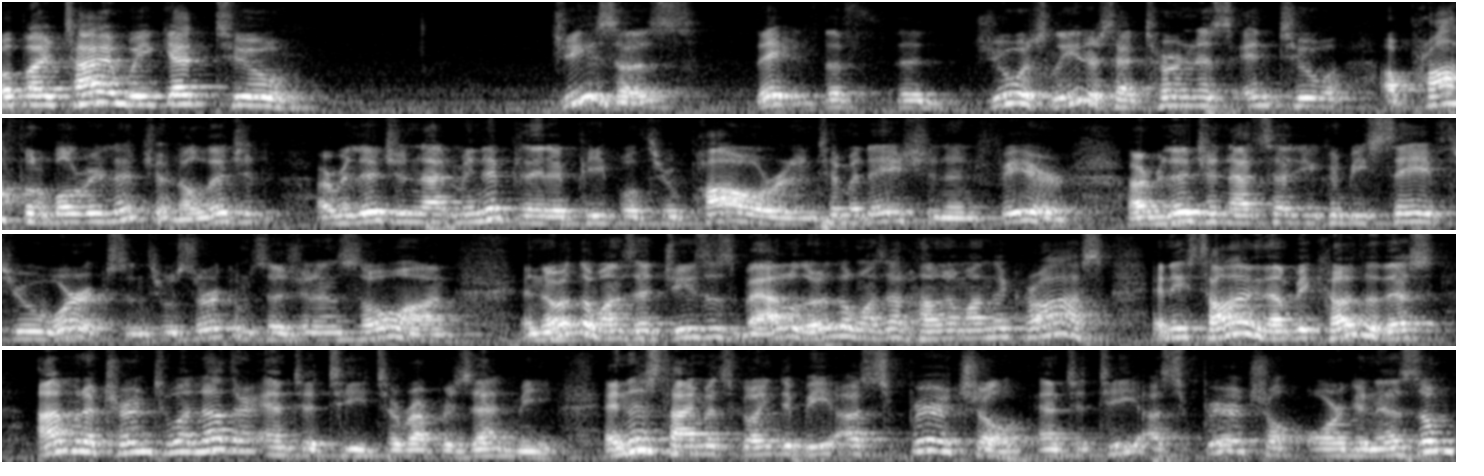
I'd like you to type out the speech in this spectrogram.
But by the time we get to Jesus, they, the, the Jewish leaders had turned this into a profitable religion, a religion, a religion that manipulated people through power and intimidation and fear, a religion that said you could be saved through works and through circumcision and so on. And they're the ones that Jesus battled, they're the ones that hung him on the cross. And he's telling them, because of this, I'm going to turn to another entity to represent me. And this time it's going to be a spiritual entity, a spiritual organism.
